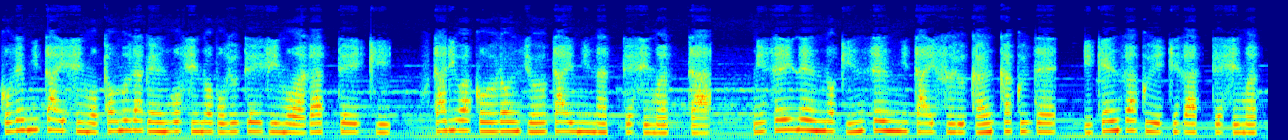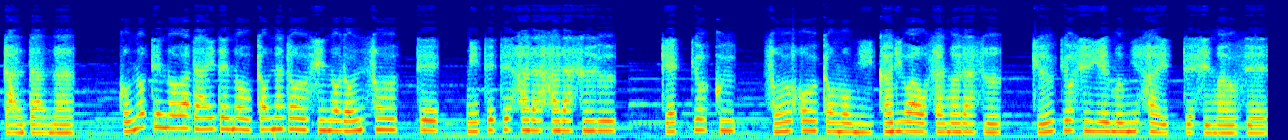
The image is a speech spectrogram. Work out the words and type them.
これに対し本村弁護士のボルテージも上がっていき、二人は口論状態になってしまった。未成年の金銭に対する感覚で、意見が食い違ってしまったんだな。この手の話題での大人同士の論争って、見ててハラハラする。結局、双方ともに怒りは収まらず、急遽 CM に入ってしまうぜ。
